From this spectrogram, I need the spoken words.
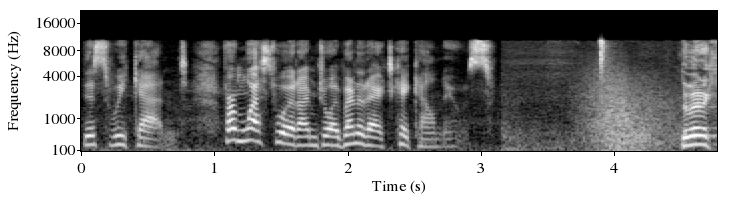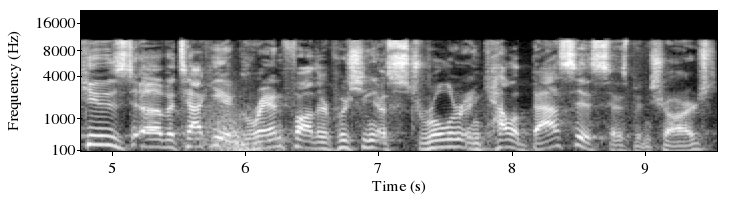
this weekend. From Westwood, I'm Joy Benedict, KCAL News. The man accused of attacking a grandfather pushing a stroller in Calabasas has been charged.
